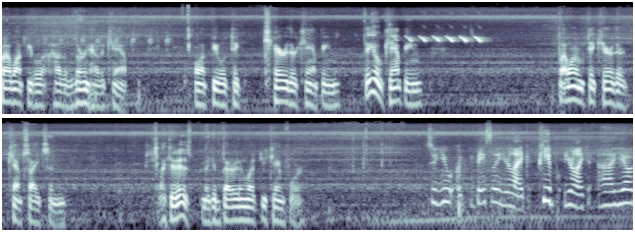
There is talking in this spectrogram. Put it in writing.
but I want people how to learn how to camp. I want people to take care of their camping. They go camping, but I want them to take care of their campsites and like it is, make it better than what you came for. So you basically you're like people you're like uh, you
